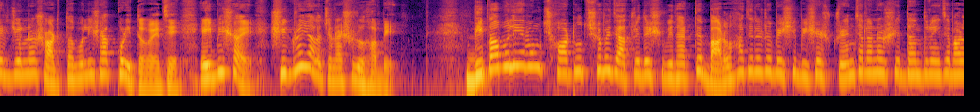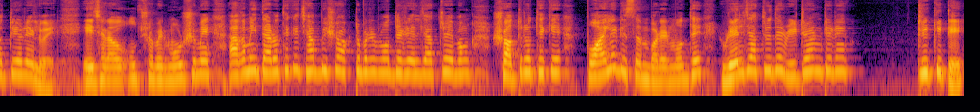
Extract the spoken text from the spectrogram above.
এর জন্য শর্তাবলী স্বাক্ষরিত হয়েছে। এই বিষয়ে শীঘ্রই আলোচনা শুরু হবে। দীপাবলি এবং ছট উৎসবে যাত্রীদের সুবিধার্থে বারো হাজারেরও বেশি বিশেষ ট্রেন চালানোর সিদ্ধান্ত নিয়েছে ভারতীয় রেলওয়ে। এছাড়াও উৎসবের মৌসুমে আগামী তেরো থেকে ছাব্বিশে অক্টোবরের মধ্যে রেলযাত্রা এবং সতেরো থেকে পয়লা ডিসেম্বরের মধ্যে রেলযাত্রীদের রিটার্ন ট্রেনে টিকিটে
